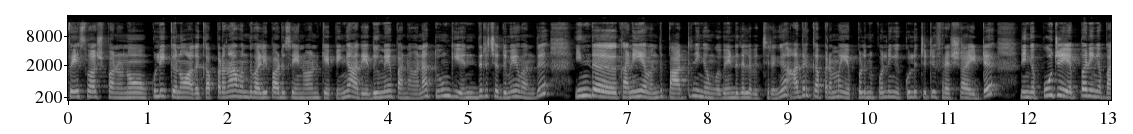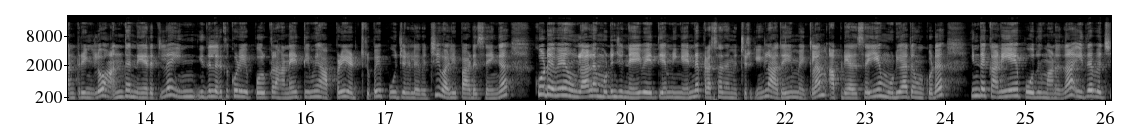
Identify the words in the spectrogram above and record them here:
ஃபேஸ் வாஷ் பண்ணணும் குளிக்கணும் அதுக்கப்புறம் தான் வந்து வழிபாடு செய்யணும்னு கேட்பீங்க. அது எதுவுமே பண்ண வேணாம். தூங்கி எந்திரிச்சதுமே வந்து இந்த கனியை வந்து பார்த்து நீங்கள் உங்கள் வேண்டுதலை வச்சுருங்க. அதற்கப்புறமா எப்பொழுதும் போல் நீங்கள் குளிச்சுட்டு ஃப்ரெஷ் ஆகிட்டு நீங்கள் பூஜை எப்போ நீங்கள் பண்ணுறீங்களோ அந்த நேரத்தில் இங் இதில் இருக்கக்கூடிய பொருட்கள் அனைத்தையுமே அப்படியே எடுத்துகிட்டு போய் பூஜையில் வச்சு வழிபாடு செய்யுங்க. கூடவே உங்களால் முடிஞ்ச நெய்வேத்தியம் நீங்கள் என்ன பிரசாதம் வச்சுருக்கீங்களோ அதையும் வைக்கலாம். அப்படி அதை செய்ய முடியாதவங்க கூட இந்த கனியை போதுமானது? தான் இதை வச்சு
